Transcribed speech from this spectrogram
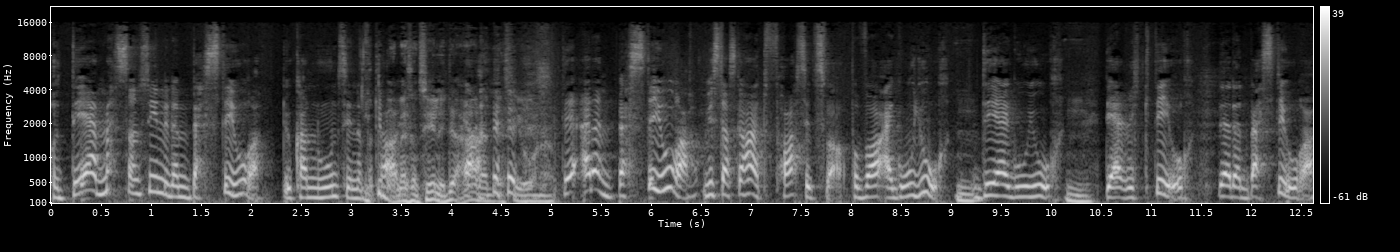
Og det er mest sannsynlig den beste jorda du kan noensinne få Ikke bare mest sannsynlig, det er Ja. den beste jorda. Det er den beste jorda, hvis dere skal ha et fasitsvar på hva er god jord. Mm. Det er god jord. Det er riktig jord. Det er den beste jorda.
